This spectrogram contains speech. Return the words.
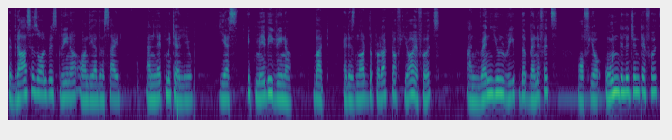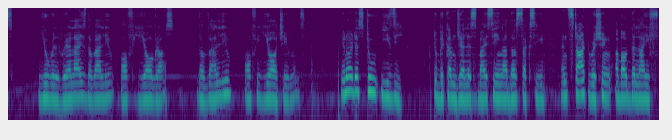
the grass is always greener on the other side. And let me tell you, Yes, it may be greener, but it is not the product of your efforts. And when you'll reap the benefits of your own diligent efforts, you will realize the value of your grass, the value of your achievements. You know, it is too easy to become jealous by seeing others succeed and start wishing about the life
